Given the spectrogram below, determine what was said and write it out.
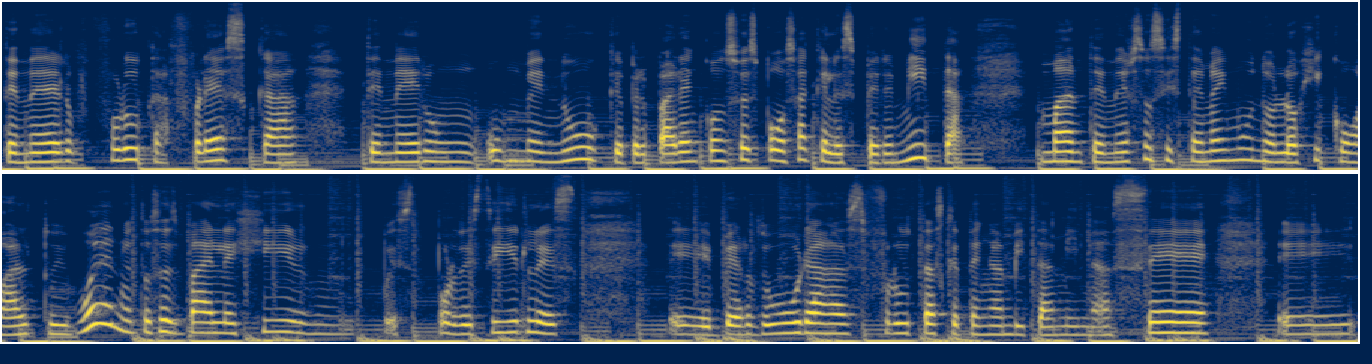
tener fruta fresca, tener un, menú que preparen con su esposa que les permita mantener su sistema inmunológico alto y bueno. Entonces va a elegir, pues por decirles, eh, verduras, frutas que tengan vitamina C, eh,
